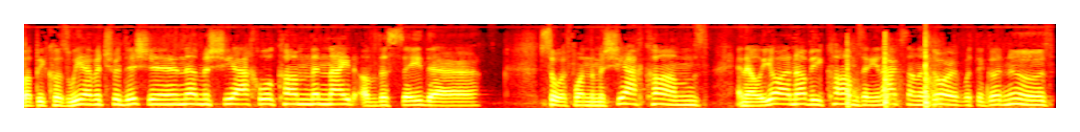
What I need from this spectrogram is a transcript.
but because we have a tradition that Mashiach will come the night of the Seder. So if when the Mashiach comes, and Eliyahu Navi comes and he knocks on the door with the good news,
